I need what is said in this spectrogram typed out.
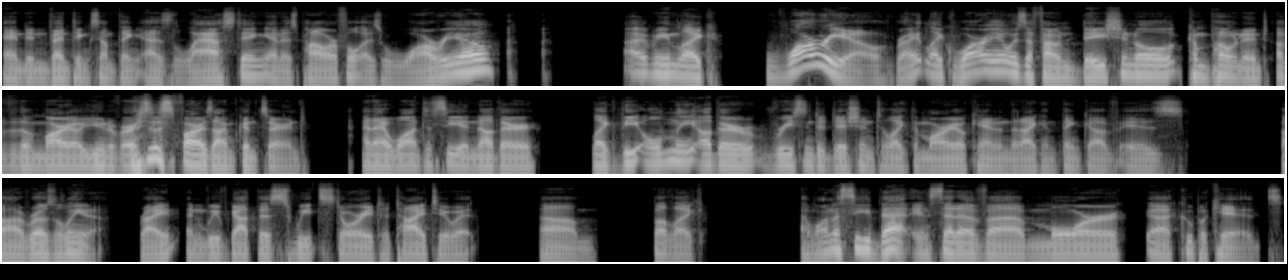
and inventing something as lasting and as powerful as Wario. I mean, like Wario, right? Like Wario is a foundational component of the Mario universe as far as I'm concerned. And I want to see another like the only other recent addition to like the Mario canon that I can think of is uh Rosalina, right? And we've got this sweet story to tie to it. Um but like I want to see that instead of uh more uh Koopa Kids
